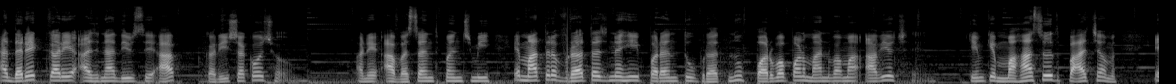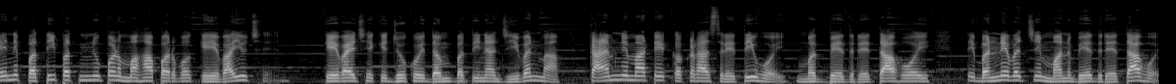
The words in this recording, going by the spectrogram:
આ દરેક કાર્ય આજના દિવસે આપ કરી શકો છો. અને આ વસંત પંચમી એ માત્ર વ્રત જ નહીં, પરંતુ વ્રતનું પર્વ પણ માનવામાં આવ્યું છે. કેમ કે મહાસુદ પાંચમ એને પતિ પત્નીનું પણ મહાપર્વ કહેવાયું છે. કહેવાય છે કે જો કોઈ દંપતીના જીવનમાં કાયમને માટે કકડાશ રહેતી હોય, મતભેદ રહેતા હોય, તે બંને વચ્ચે મનભેદ રહેતા હોય,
